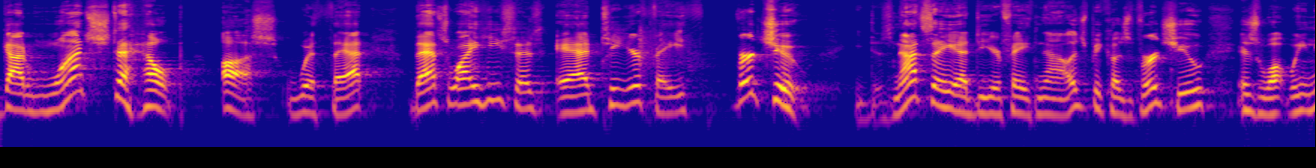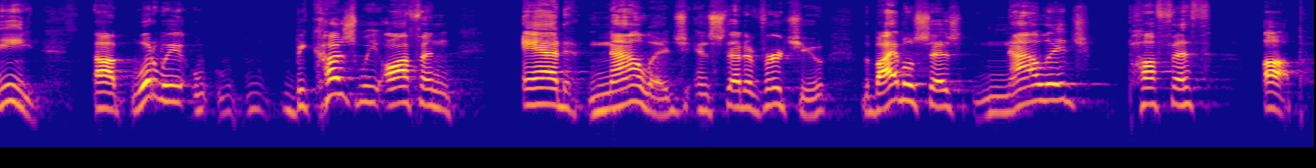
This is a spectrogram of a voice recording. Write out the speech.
God wants to help us with that. That's why He says, add to your faith virtue. He does not say add to your faith knowledge because virtue is what we need. Uh, what do we, because we often add knowledge instead of virtue, the Bible says knowledge puffeth up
